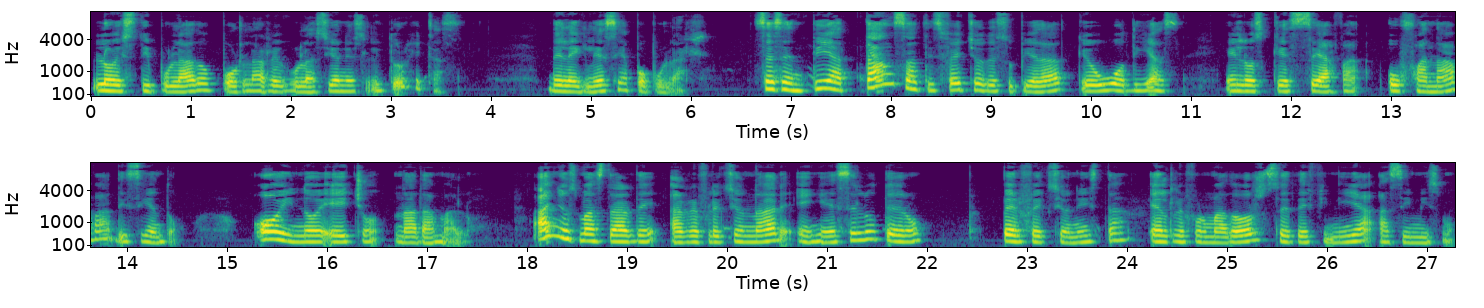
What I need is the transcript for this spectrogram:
lo estipulado por las regulaciones litúrgicas de la Iglesia Popular. Se sentía tan satisfecho de su piedad que hubo días en los que se ufanaba diciendo, hoy no he hecho nada malo. Años más tarde, al reflexionar en ese Lutero perfeccionista, el reformador se definía a sí mismo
